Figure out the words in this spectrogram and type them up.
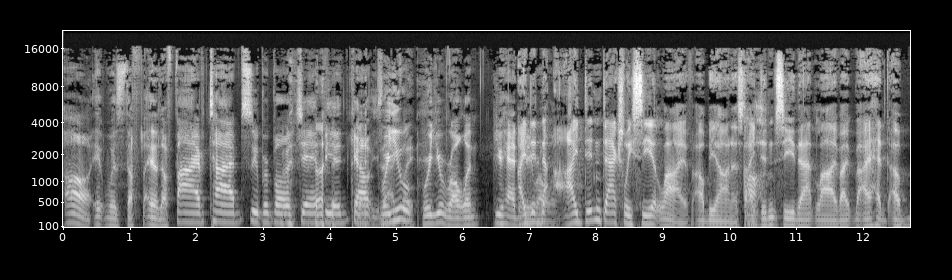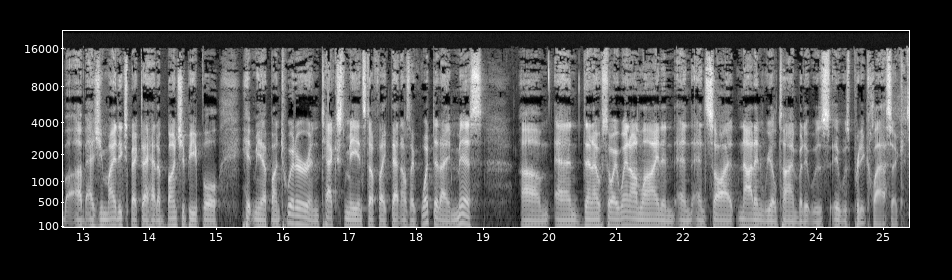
oh, it was the uh, the five time Super Bowl champion count. Were you were you rolling? You had to I didn't. I didn't actually see it live. I'll be honest. Oh. I didn't see that live. I, I had, a, a, as you might expect, I had a bunch of people hit me up on Twitter and text me and stuff like that. And I was like, "What did I miss?" Um, and then I so I went online and, and, and saw it not in real time, but it was it was pretty classic.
